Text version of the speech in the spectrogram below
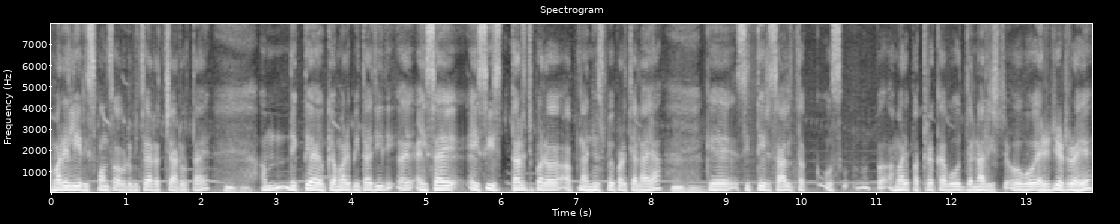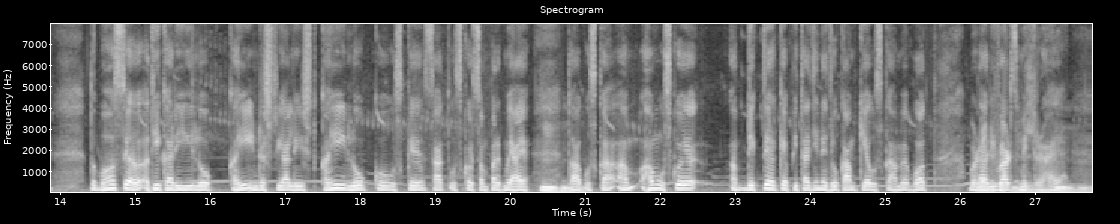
हमारे लिए रिस्पॉन्स और विचार अच्छा होता है। हम देखते हैं कि हमारे पिताजी ऐसा ऐसी तर्ज पर अपना न्यूज़पेपर चलाया कि सितर साल तक उस हमारे पत्र का वो जर्नलिस्ट वो एडिटर रहे। तो बहुत से अधिकारी लोग कई इंडस्ट्रियलिस्ट कई लोग को उसके साथ उसको संपर्क में आए। तो आप उसका हम हम उसको अब देखते हैं कि पिताजी ने जो काम किया उसका हमें बहुत बड़ा रिवार्ड्स मिल। रहा है। हम्म, हम्म, हम्म।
